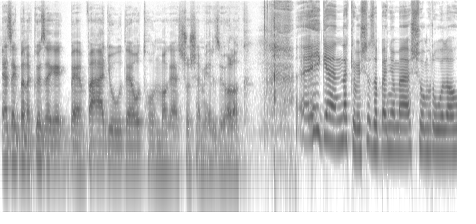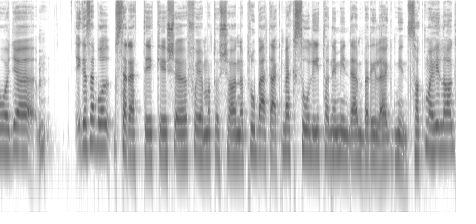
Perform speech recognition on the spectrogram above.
ezekben a közegekben vágyó, de otthon magát sosem érző alak. Igen, nekem is az a benyomásom róla, hogy igazából szerették, és folyamatosan próbálták megszólítani mind emberileg, mind szakmailag,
